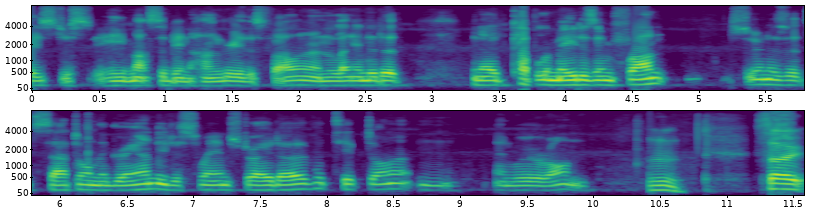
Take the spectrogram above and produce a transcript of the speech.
he's just he must have been hungry, this fella, and landed it, you know, a couple of meters in front. As soon as it sat on the ground, he just swam straight over, tipped on it, and and we were on. So,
